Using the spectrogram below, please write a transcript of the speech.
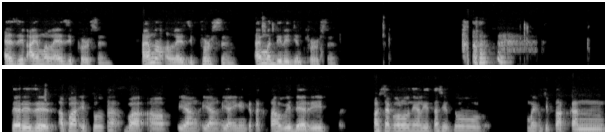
as if I'm a lazy person. I'm not a lazy person. I'm a diligent person. That is it. Apa itulah Pak yang yang yang ingin kita ketahui dari pasca kolonialitas itu menciptakan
